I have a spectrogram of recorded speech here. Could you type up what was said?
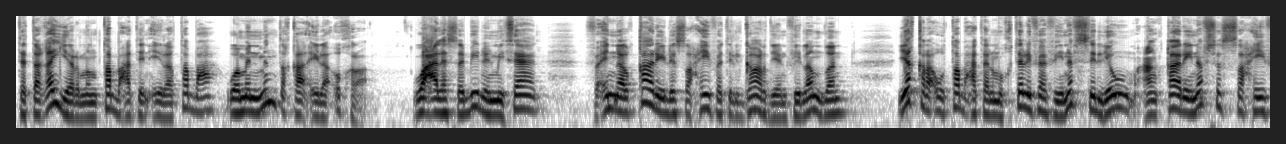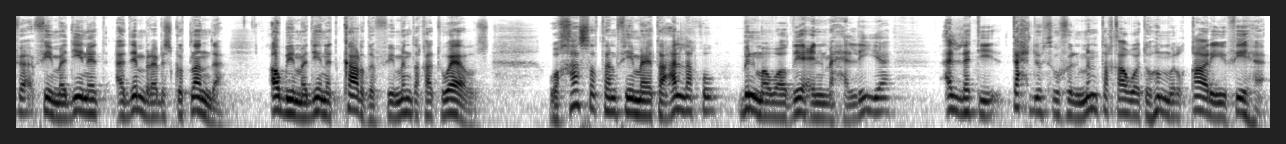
تتغير من طبعة إلى طبعة ومن منطقة إلى أخرى. وعلى سبيل المثال فإن القارئ لصحيفة الجارديان في لندن يقرأ طبعة مختلفة في نفس اليوم عن قارئ نفس الصحيفة في مدينة أدنبرا بإسكتلندا أو بمدينة كاردف في منطقة ويلز وخاصة فيما يتعلق بالمواضيع المحلية التي تحدث في المنطقة وتهم القارئ فيها.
